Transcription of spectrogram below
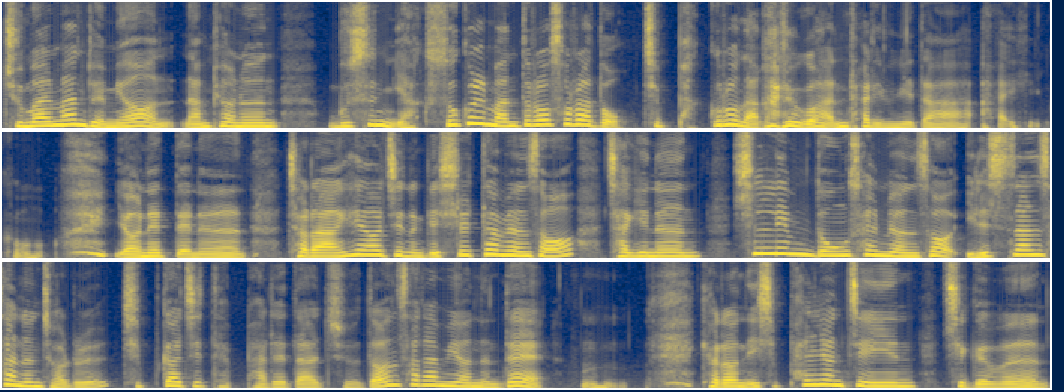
주말만 되면 남편은 무슨 약속을 만들어서라도 집 밖으로 나가려고 한달입니다. 아이고. 연애 때는 저랑 헤어지는 게 싫다면서 자기는 신림동 살면서 일산 사는 저를 집까지 바래다 주던 사람이었는데, 결혼 28년째인 지금은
